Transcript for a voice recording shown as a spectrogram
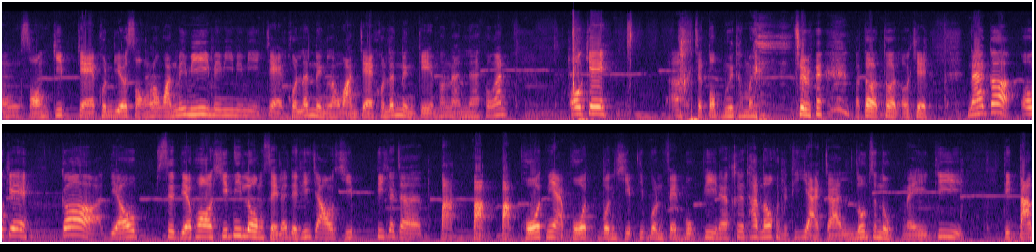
2 2กิฟต์แจกคนเดียว 2 รางวัลไม่มีไม่มีไม่มีแจกคนละ1รางวัลแจกคนละ1เกมเท่านั้นนะเพราะงั้นโอเคอจะตบมือทำไมใช่ไหมขอโทษโทษโอเคนะก็โอเคก็เดี๋ยวเสร็จเดี๋ยวพอคลิปนี้ลงเสร็จแล้วเดี๋ยวพี่จะเอาคลิป พี่ก็จะปักปักปักโพส์เนี่ยโพส์บนคลิปที่บน Facebook พี่นะคือถ้าน้องคนไหนที่อยากจะร่วมสนุกในที่ ติดตาม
